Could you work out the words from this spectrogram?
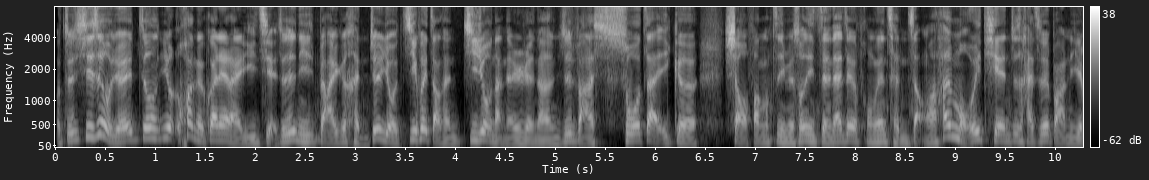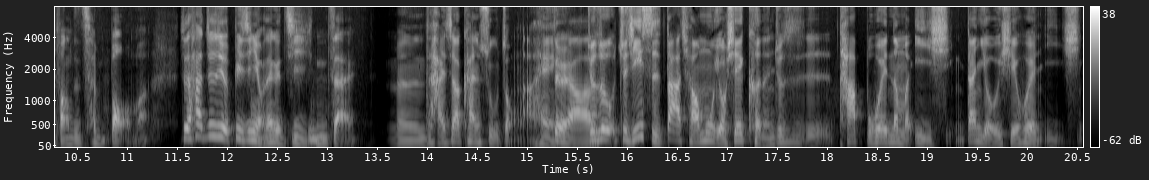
我觉得其实我觉得就用换个观念来理解，就是你把一个很就是有机会长成肌肉男的人啊，你就是把它缩在一个小房子里面，说你只能在这个旁边成长的话，它某一天就是还是会把你的房子撑爆嘛，就是它就是有毕竟有那个基因在。嗯，还是要看树种啦，嘿，对啊，就是就即使大乔木有些可能就是它不会那么异形，但有一些会很异形。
